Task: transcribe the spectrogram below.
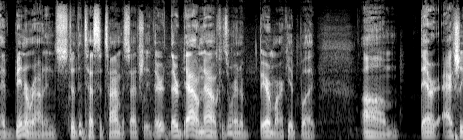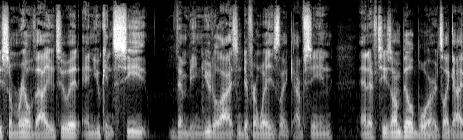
have- been around and stood the test of time. Essentially, they're they're down now because we're in a bear market, but um, there are actually some real value to it, and you can see them being utilized in different ways. Like I've seen NFTs on billboards. Like I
